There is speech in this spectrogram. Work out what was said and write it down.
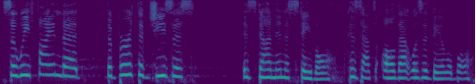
So we find that the birth of Jesus is done in a stable because that's all that was available.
